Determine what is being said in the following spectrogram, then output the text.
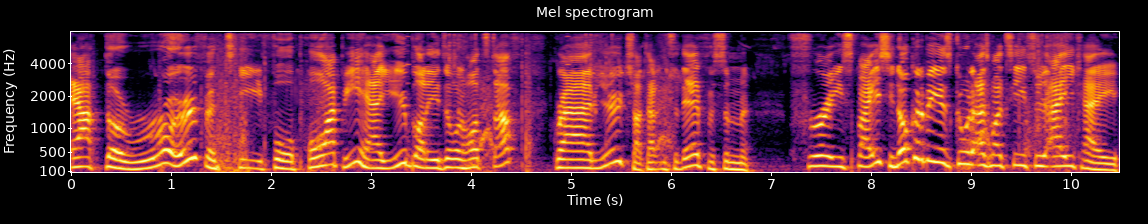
out the roof. A tier 4 pipey. How you bloody doing, hot stuff? Grab you, chuck that into there for some free space. You're not going to be as good as my tier 2 AK.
